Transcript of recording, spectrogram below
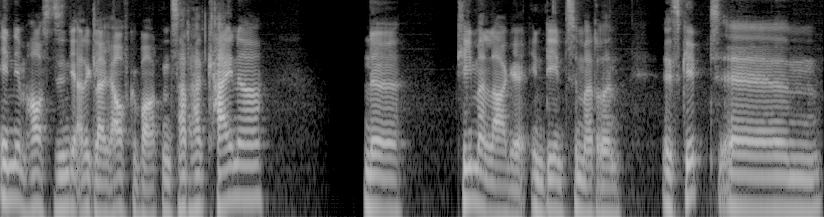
in dem Haus, die sind ja alle gleich aufgebaut. Und es hat halt keiner eine Klimaanlage in dem Zimmer drin. Es gibt, ähm,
